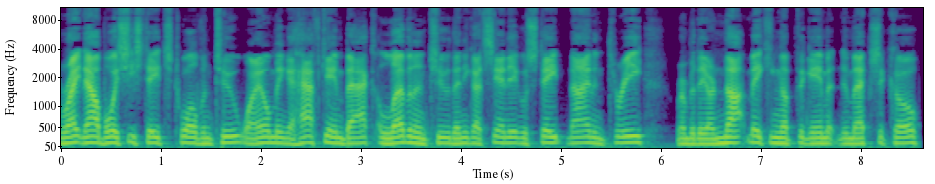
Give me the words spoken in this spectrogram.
Right now, Boise State's 12 and 2, Wyoming a half game back, 11 and 2. Then you got San Diego State 9 and 3. Remember, they are not making up the game at New Mexico,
